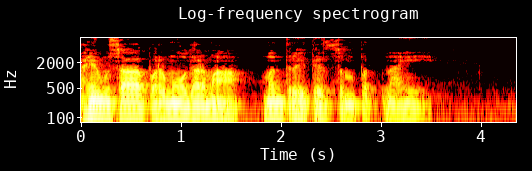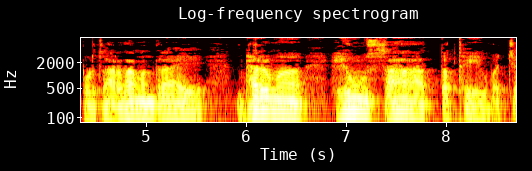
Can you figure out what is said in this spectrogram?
अहिंसा परमो धर्मा मंत्र इथे संपत नाही. पुढचा अर्धा मंत्र आहे धर्म हिंसा तथैवच.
